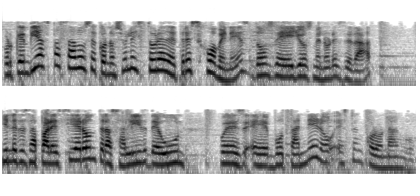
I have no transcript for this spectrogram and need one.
porque en días pasados se conoció la historia de tres jóvenes, dos de ellos menores de edad, quienes desaparecieron tras salir de un pues eh, botanero, esto en Coronango.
